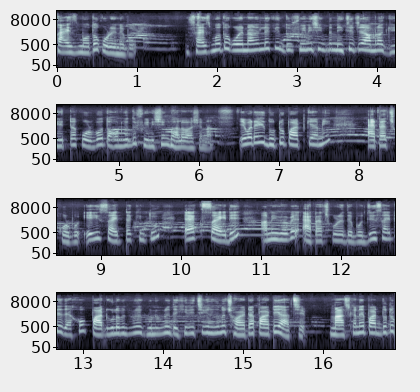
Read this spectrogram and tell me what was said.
সাইজ মতো করে নেব। সাইজ মতো করে না নিলে কিন্তু ফিনিশিংটা নিচে যে আমরা ঘেরটা করব, তখন কিন্তু ফিনিশিং ভালো আসে না। এবারে এই দুটো পার্টকে আমি অ্যাটাচ করব। এই সাইডটা কিন্তু এক সাইডে আমি এভাবে অ্যাটাচ করে দেবো। যে সাইডে দেখো পার্টগুলো আমি তোমাকে গুনে গুনে দেখিয়ে দিচ্ছি কিন্তু ছয়টা পার্টই আছে। মাঝখানের পার্ট দুটো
